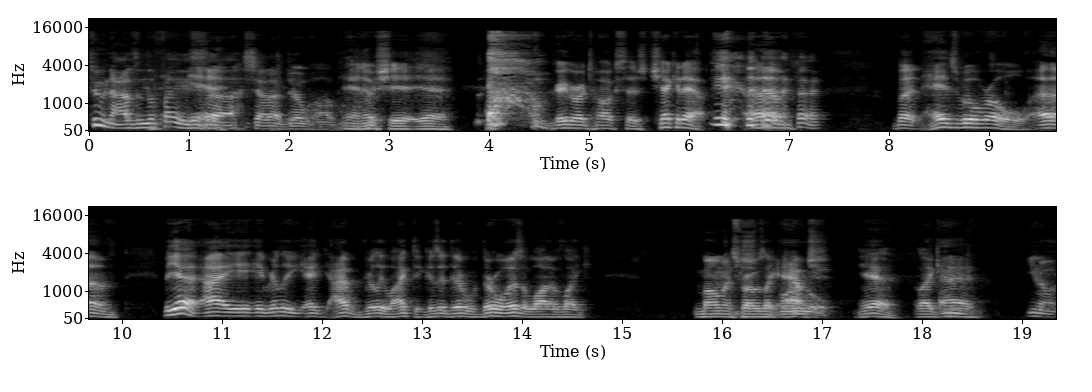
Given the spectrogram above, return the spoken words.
two knives in the face. Yeah. Uh, shout out Joe Bob. yeah, no shit. Yeah. Graveyard Talk says check it out. Um, but heads will roll. Um, but yeah, I it really I, I really liked it because there there was a lot of like moments where I was like, ouch, yeah, like I, you know,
